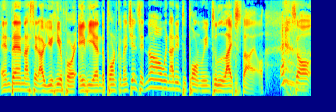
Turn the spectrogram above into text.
And then I said, Are you here for AVN, the porn convention? He said, No, we're not into porn. We're into lifestyle. so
